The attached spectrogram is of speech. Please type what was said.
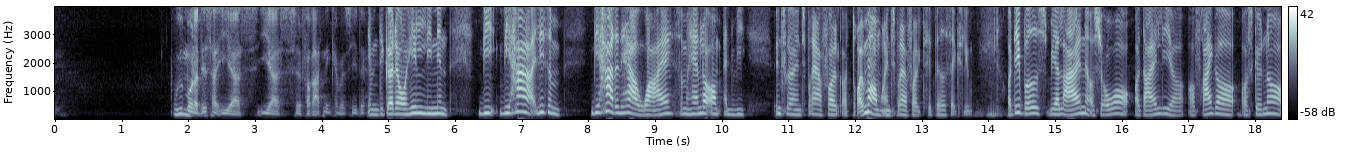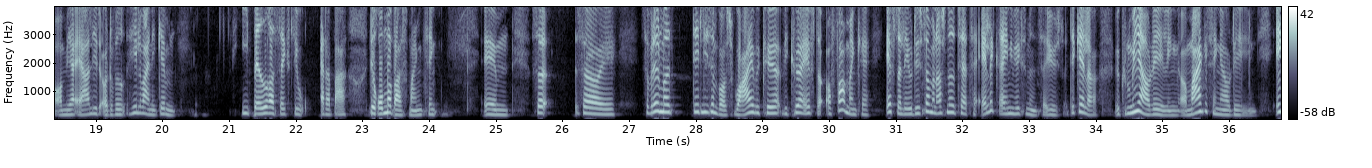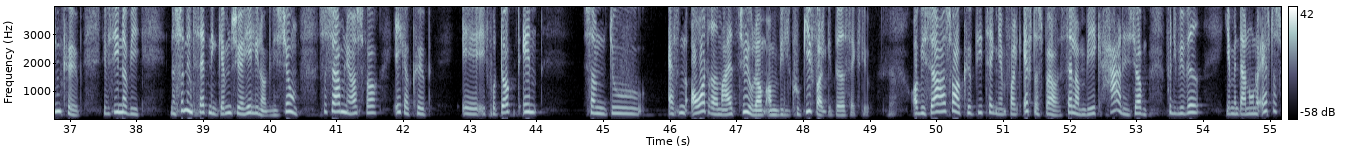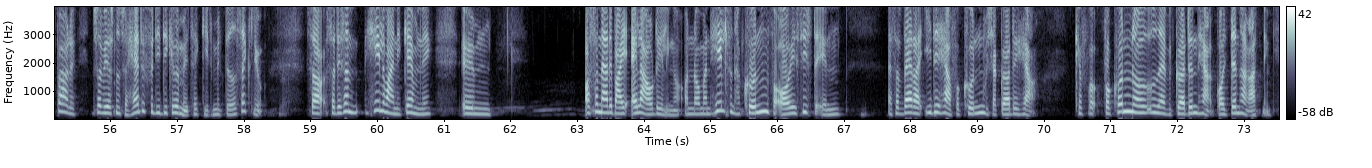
udmunder det sig i jeres, i jeres øh, forretning, kan man sige det? Jamen det gør det over hele linjen. Vi, vi har ligesom, vi har den her why, som handler om, at vi ønsker at inspirere folk, og drømmer om at inspirere folk til et bedre sexliv. Og det er både mere lejende og sjovere, og dejligere, og frækkere, og skønnere, og mere ærligt, og du ved, hele vejen igennem. I et bedre sexliv er der bare, det rummer bare så mange ting. Øhm, så, så, øh, så på den måde, det er ligesom vores why, vi kører, vi kører efter, og for at man kan efterleve det, så er man også nødt til at tage alle grene i virksomheden seriøst. Og det gælder økonomiafdelingen og marketingafdelingen, indkøb. Det vil sige, når, vi, når sådan en sætning gennemsyrer hele din organisation, så sørger man jo også for ikke at købe øh, et produkt ind, som du er sådan overdrevet meget i tvivl om, om ville kunne give folk et bedre sexliv. Ja. Og vi sørger også for at købe de ting, hjem folk efterspørger, selvom vi ikke har det i shoppen, fordi vi ved, jamen der er nogen, der efterspørger det, så er vi også nødt til at have det, fordi de kan være med til at give dem et bedre sexliv. Ja. Så, så det er sådan hele vejen igennem, ikke? Øhm, og sådan er det bare i alle afdelinger. Og når man hele tiden har kunden for øje i sidste ende, altså hvad er der i det her for kunden, hvis jeg gør det her? Kan få, få kunden noget ud af, at vi gør den her, går i den her retning?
